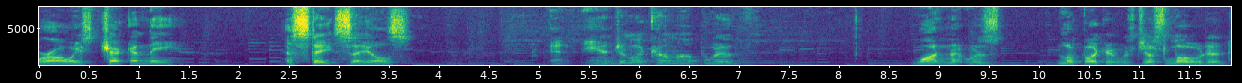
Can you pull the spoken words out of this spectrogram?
we're always checking the estate sales, and Angela come up with one that was looked like it was just loaded.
